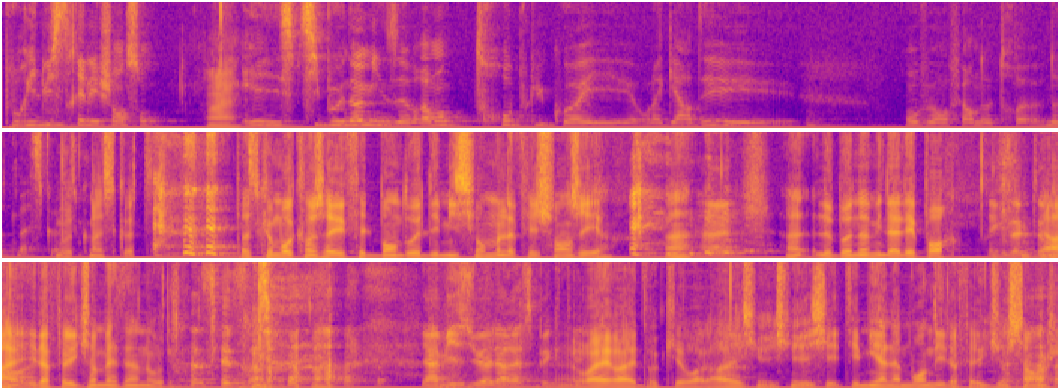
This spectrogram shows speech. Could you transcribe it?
pour illustrer les chansons. ouais. Et ce petit bonhomme, il nous a vraiment trop plu, quoi. Et on l'a gardé et on veut en faire notre, notre mascotte. Votre mascotte. Parce que moi quand j'avais fait le bandeau de l'émission, on me l'a fait changer. hein. Hein Ouais, Hein, le bonhomme il allait pas. exactement. Ouais, ouais. il a fallu que j'en mette un autre. c'est ça. Il y a un visuel à respecter. Ouais, ouais, donc euh, voilà, j'ai, été mis à l'amende, il a fallu que je change.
